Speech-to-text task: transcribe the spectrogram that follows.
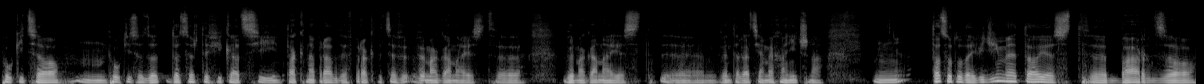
Póki co, mm, póki co do, do certyfikacji tak naprawdę w praktyce wy- wymagana jest, e, wymagana jest wentylacja mechaniczna. Mm, To, co tutaj widzimy, to jest bardzo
